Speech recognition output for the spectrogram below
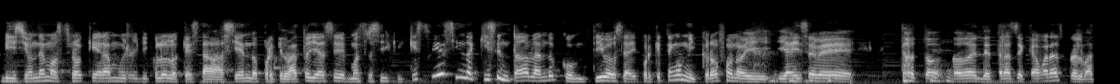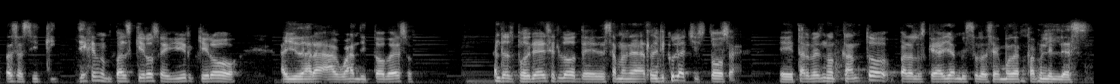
Visión demostró que era muy ridículo lo que estaba haciendo, porque el vato ya se muestra así, ¿qué estoy haciendo aquí sentado hablando contigo? O sea, ¿y por qué tengo un micrófono? Y, ahí se ve todo, todo, todo, el detrás de cámaras, pero el vato es así, déjenme en paz, quiero seguir, quiero ayudar a, a Wandy y todo eso. Entonces podría decirlo de, de esa manera, ridícula, chistosa. Eh, tal vez no tanto, para los que hayan visto la serie Modern Family les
